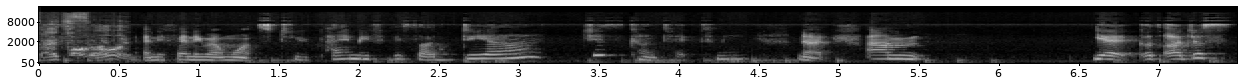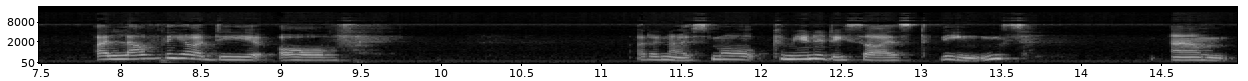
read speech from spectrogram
That's fine. And if anyone wants to pay me for this idea, just contact me. No, um, yeah, 'cause I just I love the idea of I don't know small community-sized things, um,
